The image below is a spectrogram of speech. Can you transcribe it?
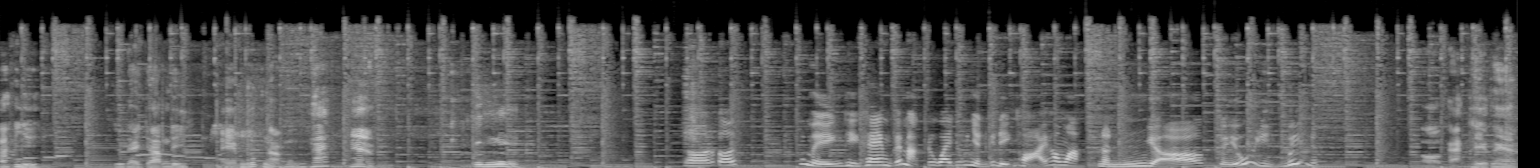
Khác cái gì? Đưa đây cho anh đi. Em lúc nào cũng khác nha Cưng Trời đất ơi Cái miệng thì khen cái mặt tôi quay cho nhìn cái điện thoại không à. Nịnh vợ kiểu gì biết nữa. Ờ khác thiệt nha.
